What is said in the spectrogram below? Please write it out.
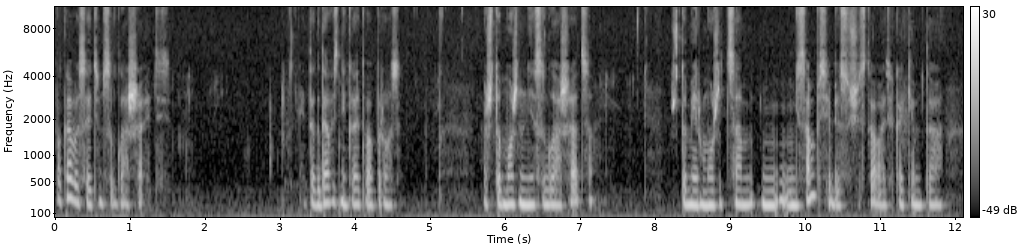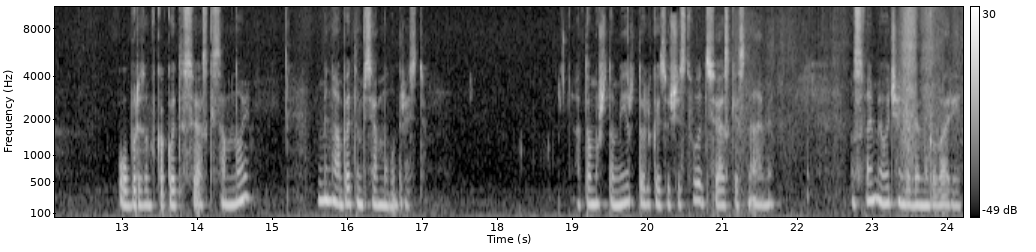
пока вы с этим соглашаетесь. И тогда возникает вопрос – что можно не соглашаться, что мир может сам не сам по себе существовать, а каким-то образом в какой-то связке со мной. Именно об этом вся мудрость. О том, что мир только и существует в связке с нами. Мы с вами очень любим говорить.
